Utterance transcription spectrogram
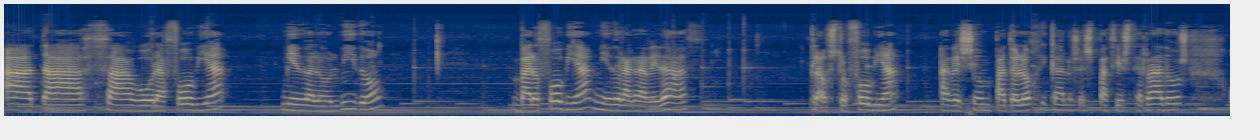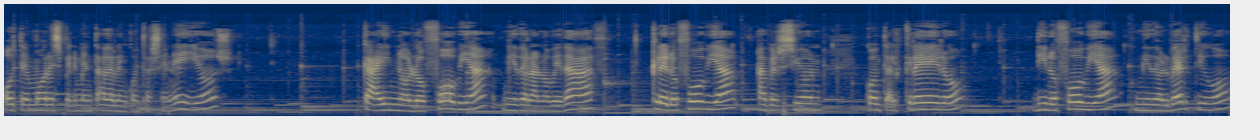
Atazagorafobia, miedo al olvido, barofobia, miedo a la gravedad, claustrofobia, aversión patológica a los espacios cerrados o temor experimentado al encontrarse en ellos, cainolofobia, miedo a la novedad, clerofobia, aversión contra el clero, dinofobia, miedo al vértigo,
